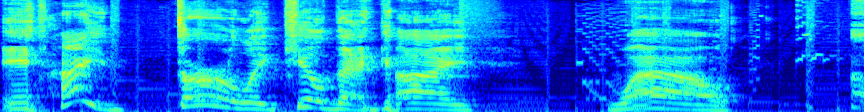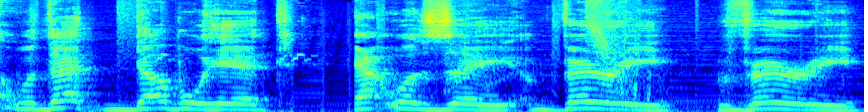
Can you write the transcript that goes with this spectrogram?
And I thoroughly killed that guy. Wow. Uh, with that double hit, that was a very, very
